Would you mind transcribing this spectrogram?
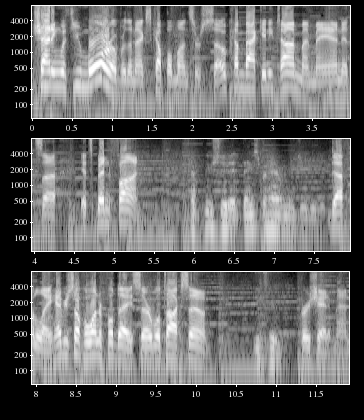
chatting with you more over the next couple months or so. Come back anytime, my man. It's uh, it's been fun. I appreciate it. Thanks for having me, Jiggy. Definitely. Have yourself a wonderful day, sir. We'll talk soon. You too. Appreciate it, man.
